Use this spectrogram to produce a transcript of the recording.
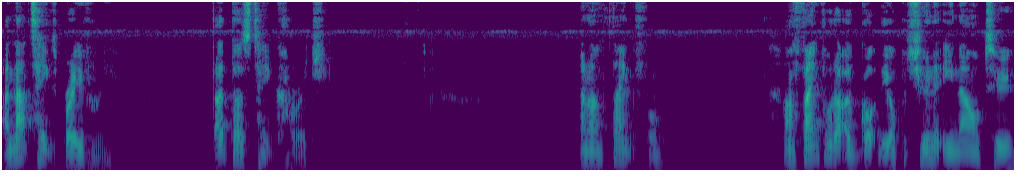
And that takes bravery. That does take courage. And I'm thankful. I'm thankful that I've got the opportunity now to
